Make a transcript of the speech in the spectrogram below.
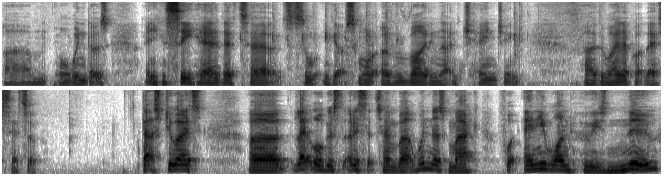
um, or Windows, and you can see here that uh, some, you got someone overriding that and changing uh, the way they've got their setup. That's due out uh, late August, early September, Windows Mac for anyone who is new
